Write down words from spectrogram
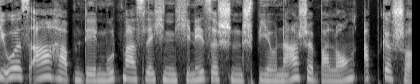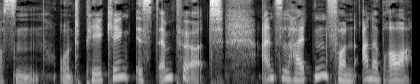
Die USA haben den mutmaßlichen chinesischen Spionageballon abgeschossen und Peking ist empört. Einzelheiten von Anne Brauer.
